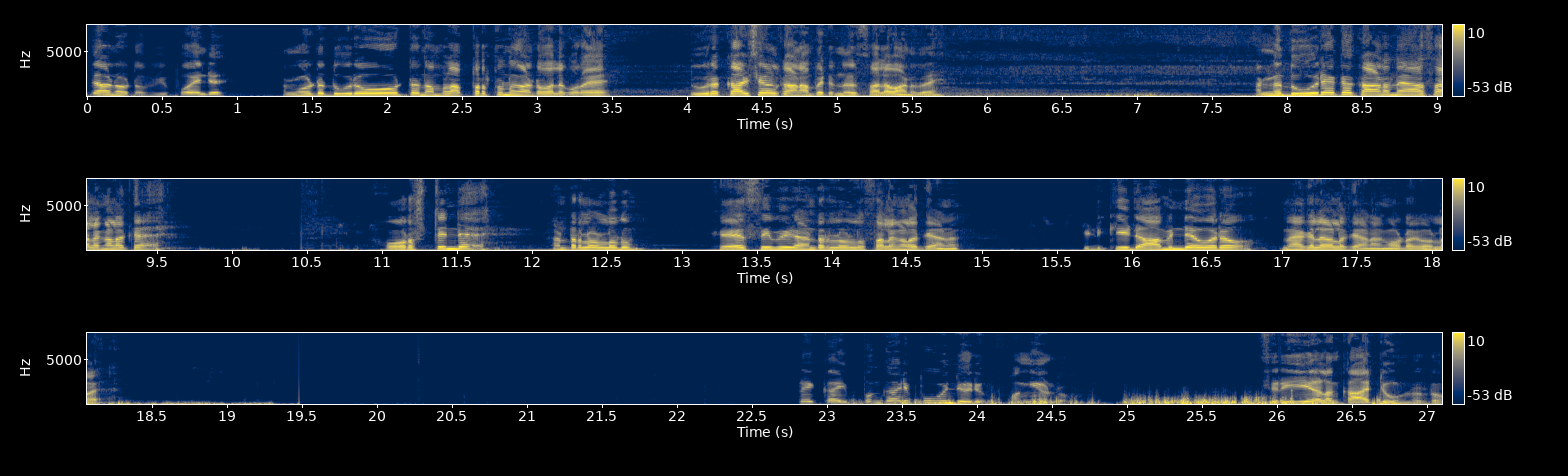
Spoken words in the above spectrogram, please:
ഇതാണ് കേട്ടോ വ്യൂ പോയിന്റ്. അങ്ങോട്ട് ദൂരോട്ട് നമ്മൾ അപ്പുറത്തുനിന്ന് കണ്ട പോലെ കുറേ ദൂരക്കാഴ്ചകൾ കാണാൻ പറ്റുന്ന ഒരു സ്ഥലമാണിത്. അങ്ങ് ദൂരെയൊക്കെ കാണുന്ന ആ സ്ഥലങ്ങളൊക്കെ ഫോറസ്റ്റിന്റെ അണ്ടറിലുള്ളതും കെ എസ് സി ബിയുടെ അണ്ടറിലുള്ള സ്ഥലങ്ങളൊക്കെയാണ്. ഇടുക്കി ഡാമിന്റെ ഓരോ മേഖലകളൊക്കെയാണ് അങ്ങോട്ടൊക്കെ ഉള്ളത് കൈപ്പങ്കാടി പൂവിന്റെ ഒരു ഭംഗിയുണ്ടോ? ചെറിയ ഇളം കാറ്റും ഉണ്ട് കേട്ടോ.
